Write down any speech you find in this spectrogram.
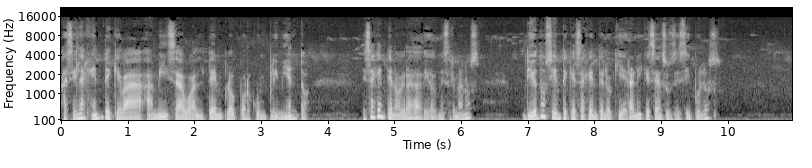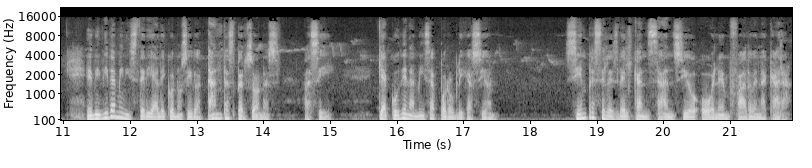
Así la gente que va a misa o al templo por cumplimiento. Esa gente no agrada a Dios, mis hermanos. ¿Dios no siente que esa gente lo quiera ni que sean sus discípulos? En mi vida ministerial he conocido a tantas personas así, que acuden a misa por obligación. Siempre se les ve el cansancio o el enfado en la cara.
